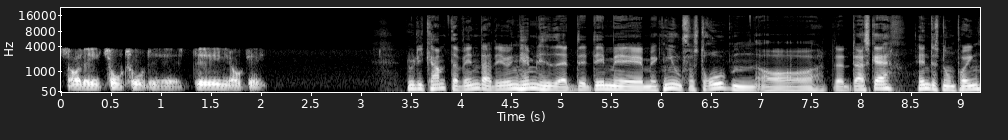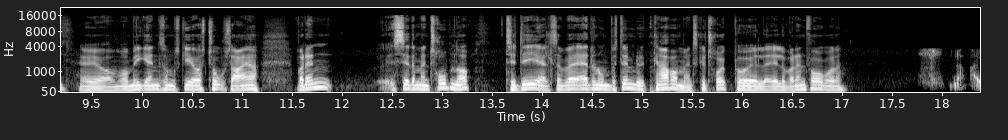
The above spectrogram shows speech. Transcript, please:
så er det 2-2, det, det er egentlig okay. Nu de kamp, der venter, det er jo ingen hemmelighed, at det, det med, med kniven for struben, og der, der skal hentes nogle point, øh, og om ikke andet, så måske også to sejre. Hvordan sætter man truppen op til det? Altså, hvad, er der nogle bestemte knapper, man skal trykke på, eller, eller hvordan foregår det? Nej,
